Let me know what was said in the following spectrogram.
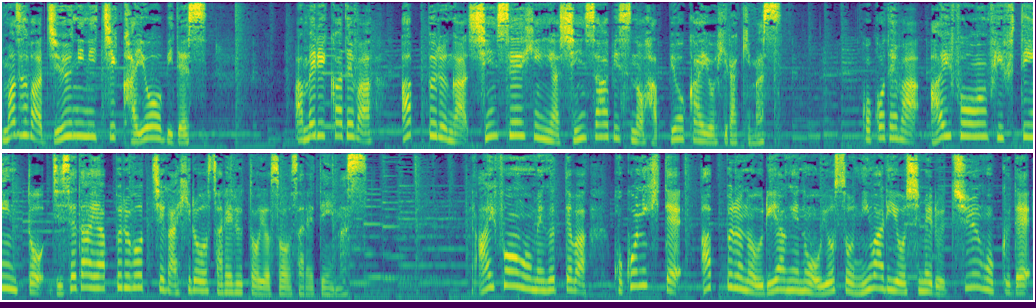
まずは12日火曜日です。アメリカではアップルが新製品や新サービスの発表会を開きます。ここでは iPhone15 と次世代 Apple Watch が披露されると予想されています。iPhone をめぐってはここに来てアップルの売り上げのおよそ2割を占める中国で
